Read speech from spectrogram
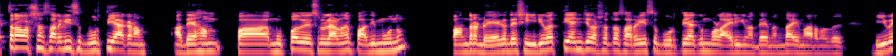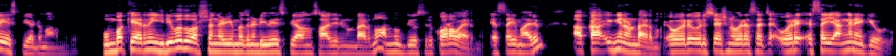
എത്ര വർഷം സർവീസ് പൂർത്തിയാക്കണം? അദ്ദേഹം മുപ്പത് വയസ്സുള്ള ആളാണ് പതിമൂന്നും പന്ത്രണ്ടും. ഏകദേശം ഇരുപത്തിയഞ്ച് വർഷത്തെ സർവീസ് പൂർത്തിയാക്കുമ്പോഴായിരിക്കും അദ്ദേഹം എന്തായി മാറുന്നത്? ഡിവൈഎസ് പി ആയിട്ട് മാറുന്നത്. മുമ്പൊക്കെ ആയിരുന്നു ഇരുപത് വർഷം കഴിയുമ്പോൾ തന്നെ ഡിവൈഎസ് പി ആവുന്ന സാഹചര്യം ഉണ്ടായിരുന്നു. അന്ന് ഉദ്യോഗസ്ഥർ കുറവായിരുന്നു. എസ് ഐമാരും ഇങ്ങനെ ഉണ്ടായിരുന്നു. ഒരു ഒരു സ്റ്റേഷനിൽ ഒരു എസ് എച്ച് ഒരു എസ് ഐ അങ്ങനെയൊക്കെ ഉള്ളൂ.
